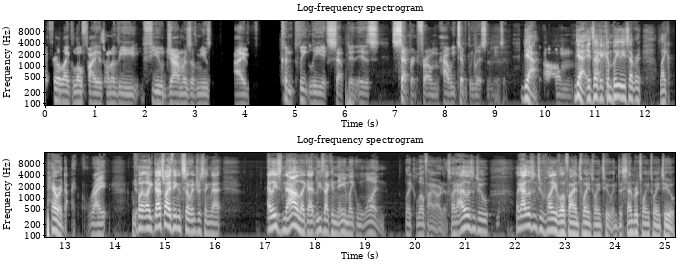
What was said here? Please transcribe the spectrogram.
I feel like lo-fi is one of the few genres of music I've completely accepted is separate from how we typically listen to music. Yeah. Um, Yeah, it's like a completely separate like paradigm, right? Yeah. But like that's why I think it's so interesting that at least now, like at least I can name like one like lo-fi artist. Like I listen to like I listened to plenty of lo-fi in 2022. In December 2022,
